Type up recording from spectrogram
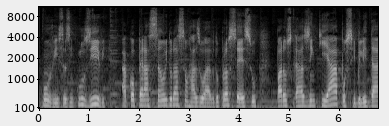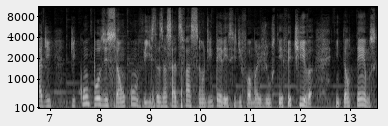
com vistas inclusive à cooperação e duração razoável do processo para os casos em que há possibilidade de composição com vistas à satisfação de interesses de forma justa e efetiva. Então temos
